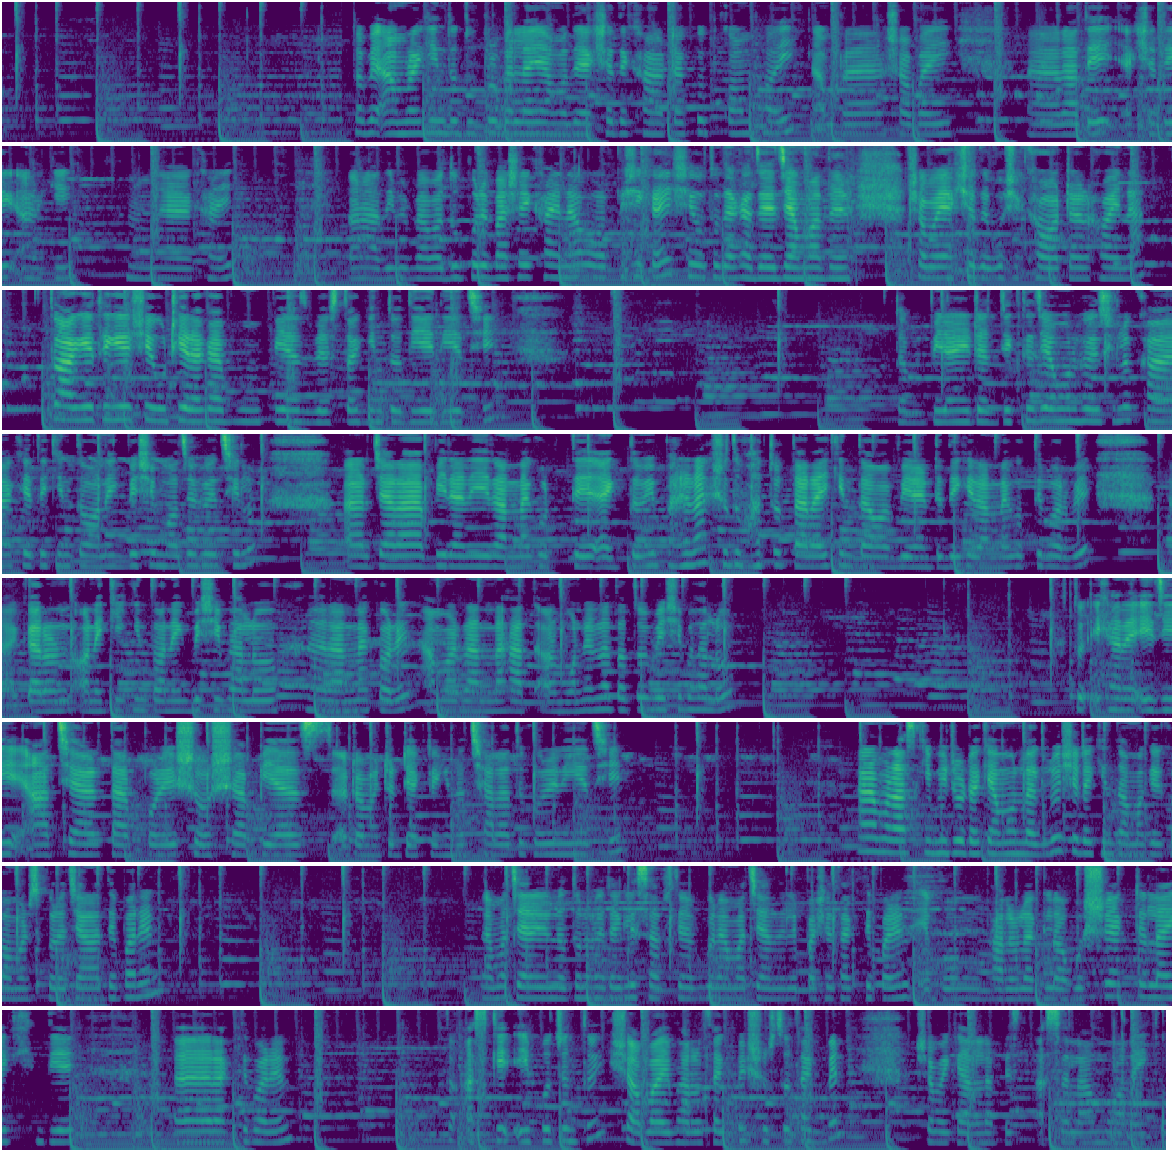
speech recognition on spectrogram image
তবে আমরা কিন্তু দুপুরবেলায় আমাদের একসাথে খাওয়াটা খুব কম হয়, আমরা সবাই রাতে একসাথে আর কি খাই। কারণ আদিবের বাবা দুপুরে বাসায় খায় না, ও অফিসে খায়। সেহেতু দেখা যায় যে আমাদের সবাই একসাথে বসে খাওয়াটা আর হয় না। তো আগে থেকে সে উঠিয়ে রাখা পেঁয়াজ ব্যস্ত কিন্তু দিয়ে দিয়েছি। বিরিয়ানিটা দেখতে যেমন হয়েছিল, খা- খেতে কিন্তু অনেক বেশি মজা হয়েছিল। আর যারা বিরিয়ানি রান্না করতে একদমই পারে না, শুধুমাত্র তারাই কিন্তু আমার বিরিয়ানিটা দেখে রান্না করতে পারবে। কারণ অনেকেই কিন্তু অনেক বেশি ভালো রান্না করে। আমার রান্না হাত আর মনে না তত বেশি ভালো। তো এখানে এই যে আচার, তারপরে সর্ষা, পেঁয়াজ, টমেটো একটা কিন্তু ছালাতো করে নিয়েছি। আর আমার আজকে ভিডিওটা কেমন লাগল সেটা কিন্তু আমাকে কমেন্টস করে জানাতে পারেন। আমার চ্যানেলে নতুন হয়ে থাকলে সাবস্ক্রাইব করে আমার চ্যানেলের পাশে থাকতে পারেন এবং ভালো লাগলে অবশ্যই একটা লাইক দিয়ে রাখতে পারেন। তো আজকে এই পর্যন্তই। সবাই ভালো থাকবেন, সুস্থ থাকবেন। সবাইকে আল্লাহ হাফেজ। আসসালামু আলাইকুম।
